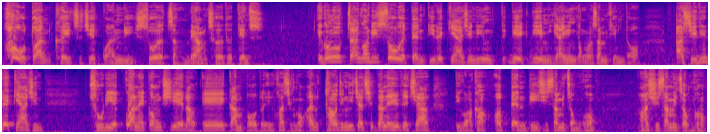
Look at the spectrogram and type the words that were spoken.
后端可以直接管理所有整辆车的电池。也讲，咱讲你所有的电池咧行驶，你你你物件已经用到什么程度？啊，是你咧行驶处理的管的公司的老诶干部就会发生讲，啊，头前你只车，咱的迄个车伫外口，哦，电池是什么状况？啊，是什么状况？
